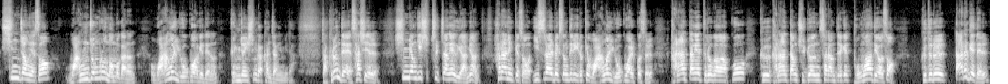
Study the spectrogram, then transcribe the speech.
신정에서 왕정으로 넘어가는 왕을 요구하게 되는 굉장히 심각한 장입니다. 자, 그런데 사실 신명기 17장에 의하면 하나님께서 이스라엘 백성들이 이렇게 왕을 요구할 것을 가나안 땅에 들어가 갖고 그 가나안 땅 주변 사람들에게 동화되어서 그들을 따르게 될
